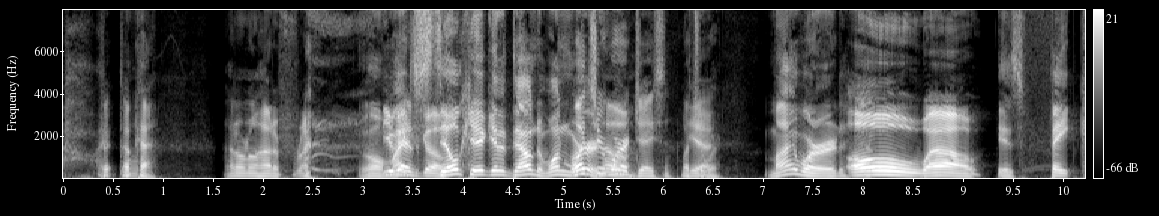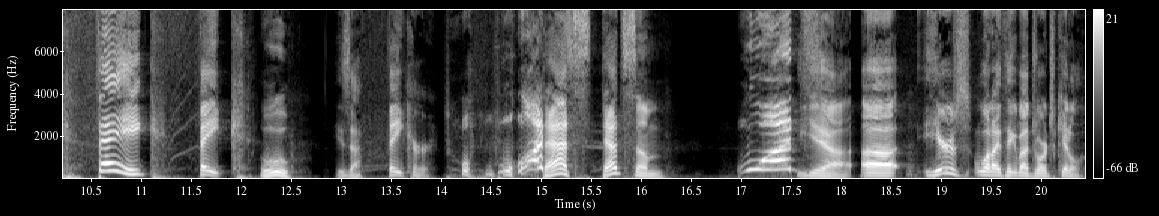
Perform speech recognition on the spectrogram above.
Oh, okay. I don't know how to. Fr- Oh, You Mike guys go. still can't get it down to one word. What's your No. word, Jason? What's Yeah. your word? My word oh wow! is fake. Fake. Fake. Ooh, He's a faker. what? that's that's some. what? Yeah. Uh, here's what I think about George Kittle.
